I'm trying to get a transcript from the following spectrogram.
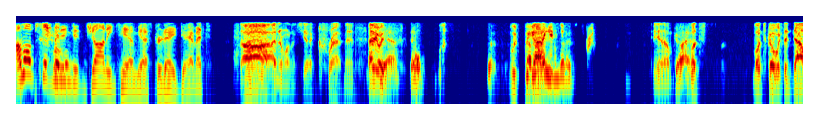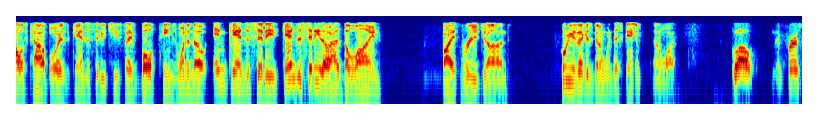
I'm upset we didn't get Johnny Cam yesterday. Damn it. Ah, I didn't want to see that crap, man. Anyway, yeah, that, we, we got not to get gonna. You know, Go let's let's go with the Dallas Cowboys, the Kansas City Chiefs. They both teams want to know in Kansas City. Kansas City though has the line by three. John, who do you think is going to win this game and why? Well, at first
